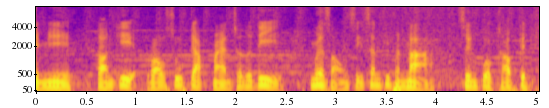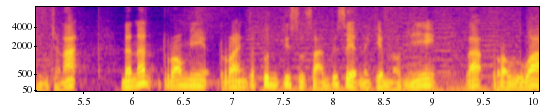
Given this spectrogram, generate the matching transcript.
ยมี ตอนที่เราสู้กับแมนเชสเตอร์ตี้เมื่อ 2 ซีซั่นที่ผ่านมา ซึ่งพวกเขาเป็นทีมชนะ ดังนั้นเรามีแรงกระตุ้นที่สุดสารพิเศษในเกมเหล่านี้ และเรารู้ว่า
